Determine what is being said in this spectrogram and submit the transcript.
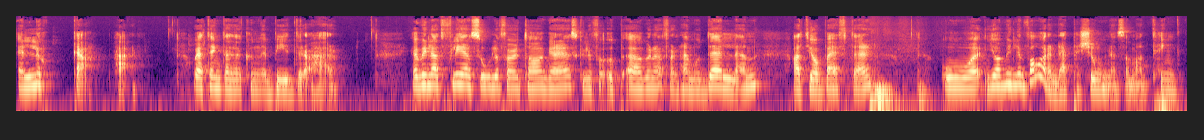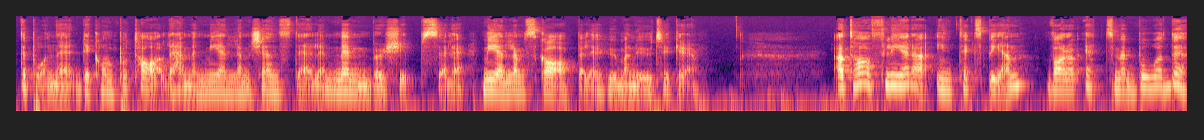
en lucka här. Och jag tänkte att jag kunde bidra här. Jag ville att fler soloföretagare skulle få upp ögonen för den här modellen att jobba efter. Och jag ville vara den där personen som man tänkte på när det kom på tal, det här med medlemstjänster eller memberships eller medlemskap eller hur man nu uttrycker det. Att ha flera intäktsben, varav ett som är både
